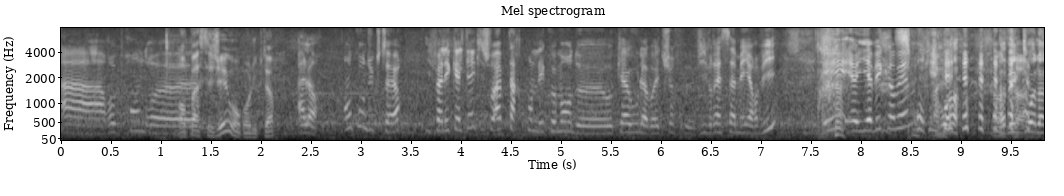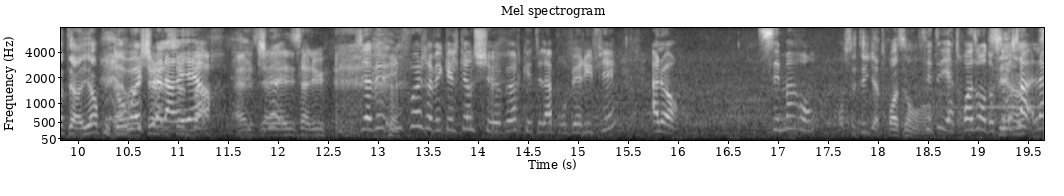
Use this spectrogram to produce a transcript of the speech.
à reprendre. euh, En passager ou en conducteur? Alors, en conducteur, il fallait quelqu'un qui soit apte à reprendre les commandes euh, au cas où la voiture vivrait sa meilleure vie. Et euh, il y avait quand même. Toi, avec toi à l'intérieur plutôt. Moi, je suis à l'arrière. Elle, elle- salut. J'avais une fois, j'avais quelqu'un de chez Uber qui était là pour vérifier. Alors, c'est marrant. Bon, c'était il y a trois ans. hein. C'était il y a trois ans, donc c'est ça. Là,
